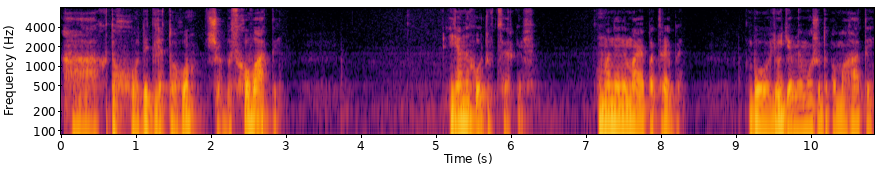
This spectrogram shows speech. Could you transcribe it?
а хто ходить для того, щоб сховати. Я не ходжу в церкву. У мене немає потреби, бо людям я можу допомагати,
